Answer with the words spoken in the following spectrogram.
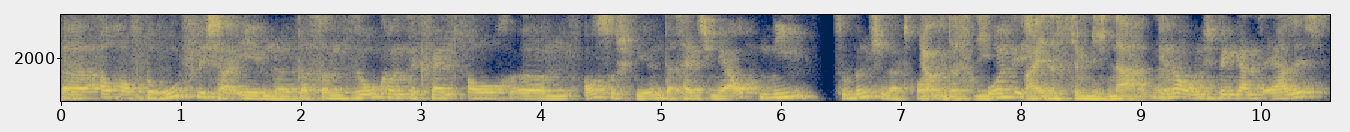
äh, auch auf beruflicher Ebene, das dann so konsequent auch ähm, auszuspielen, das hätte ich mir auch nie zu wünschen ja, erträumt. und das liegt Und ich- beides ziemlich nah. Ne? Genau, und ich bin ganz ehrlich,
